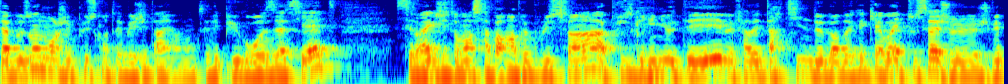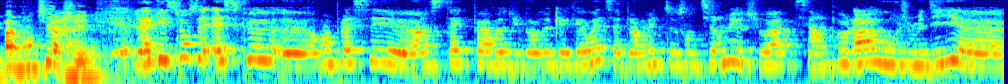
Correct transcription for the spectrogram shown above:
as besoin de manger plus quand t'es végétarien. Donc c'est des plus grosses assiettes. C'est vrai que j'ai tendance à avoir un peu plus faim, à plus grignoter, me faire des tartines de beurre de cacahuète, tout ça. Je, je vais pas mentir. J'ai. La question c'est est-ce que euh, remplacer euh, un steak par du beurre de cacahuète, ça permet de te sentir mieux, tu vois? C'est un peu là où je me dis. Euh,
